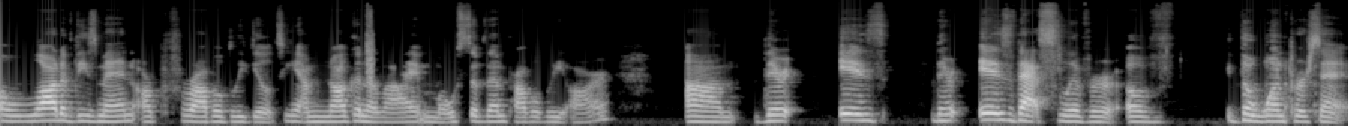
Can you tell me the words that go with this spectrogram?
a lot of these men are probably guilty. I'm not gonna lie, most of them probably are. Um, there is there is that sliver of the one percent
